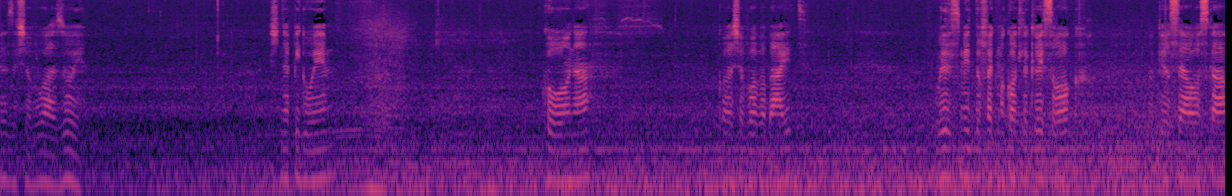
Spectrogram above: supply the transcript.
איזה שבוע הזוי. שני פיגועים, קורונה, כל השבוע בבית. וויל סמית דופק מכות לקריס רוק בפרסי האוסקר.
